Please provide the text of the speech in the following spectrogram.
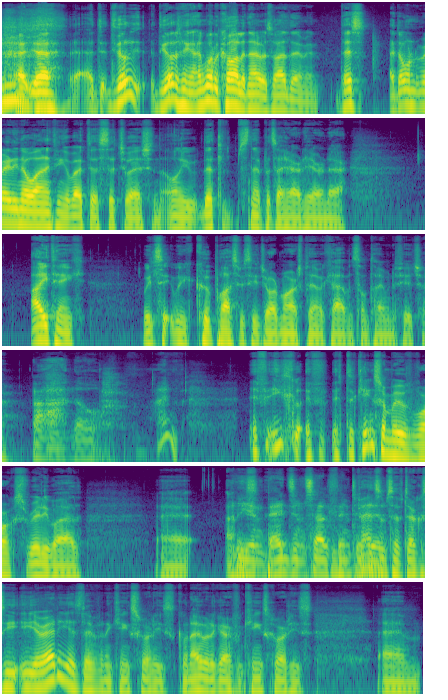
Uh, yeah. Uh, the, other, the other thing, I'm going to call it now as well, Damien. This, I don't really know anything about this situation. Only little snippets I heard here and there. I think we'll see. We could possibly see Jordan Morris playing with Cavan sometime in the future. Ah, no. I'm, if he's go- if if the Kingston move works really well, uh, and he embeds himself he into embeds the, himself there because he, he already is living in Kingscourt. He's gone out with a girl from Kingscourt. He's um,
